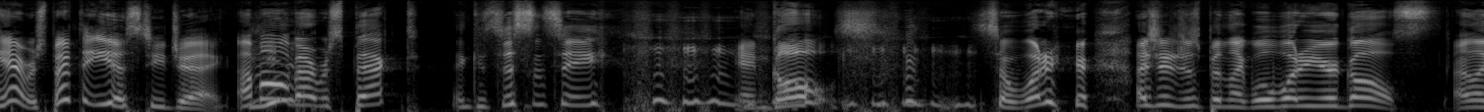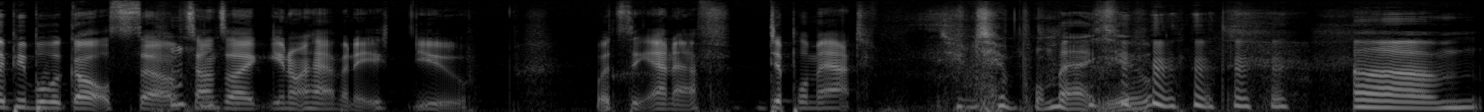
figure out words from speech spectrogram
Yeah, respect the ESTJ. I'm all Yeah. about respect and consistency and goals. so what are your? I should have just been like, "Well, what are your goals?" I like people with goals, so it sounds like you don't have any. You, what's the NF? Diplomat. You diplomat, you. um,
